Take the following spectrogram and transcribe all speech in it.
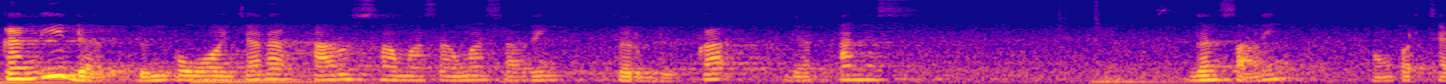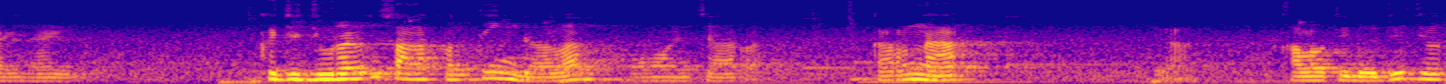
Kandidat dan pewawancara harus sama-sama saling terbuka dan honest dan saling mempercayai. Kejujuran itu sangat penting dalam wawancara. Karena ya kalau tidak jujur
